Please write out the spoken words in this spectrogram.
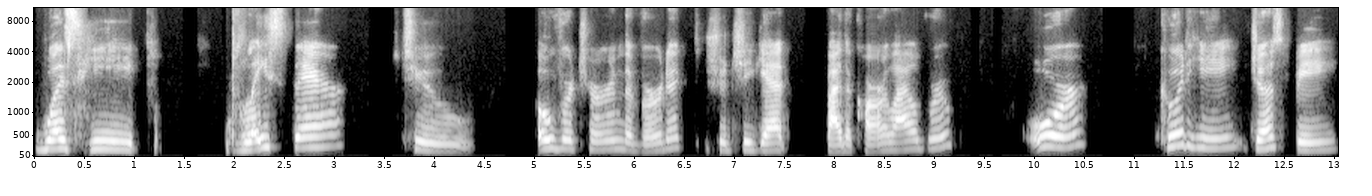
was he placed there to overturn the verdict should she get by the Carlyle Group or could he just be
